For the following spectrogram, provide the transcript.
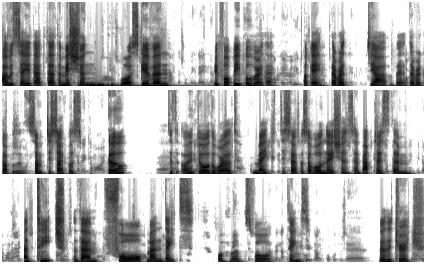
I would say that the, the mission was given before people were there. Okay, there were yeah, there, there were couple, some disciples. Go to the, uh, into all the world, make disciples of all nations, and baptize them, and teach them four mandates of uh, four things. Early church,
